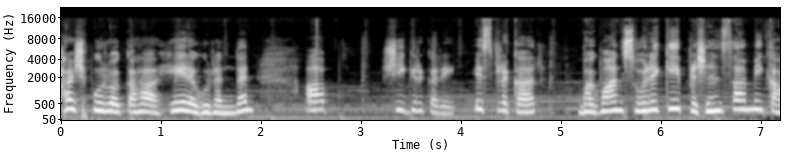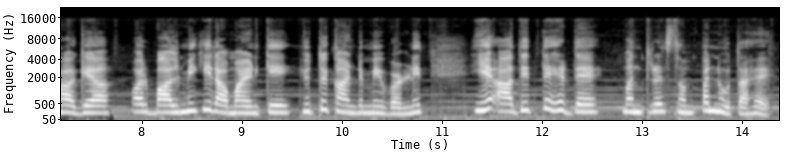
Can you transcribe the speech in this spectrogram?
हर्षपूर्वक कहा, हे रघुनंदन, आप शीघ्र करें। इस प्रकार भगवान सूर्य की प्रशंसा में कहा गया और वाल्मीकि रामायण के युद्ध कांड में वर्णित ये आदित्य हृदय मंत्र संपन्न होता है।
